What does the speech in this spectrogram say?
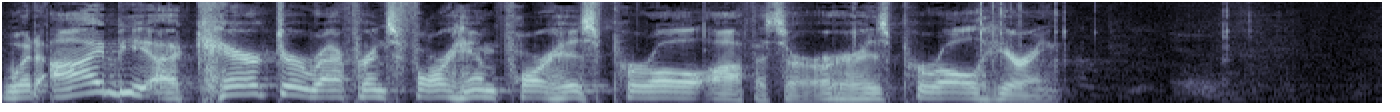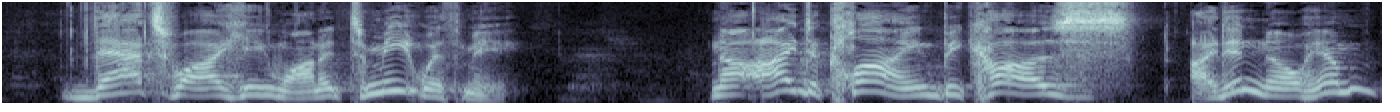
would I be a character reference for him for his parole officer or his parole hearing? That's why he wanted to meet with me. Now, I declined because I didn't know him.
